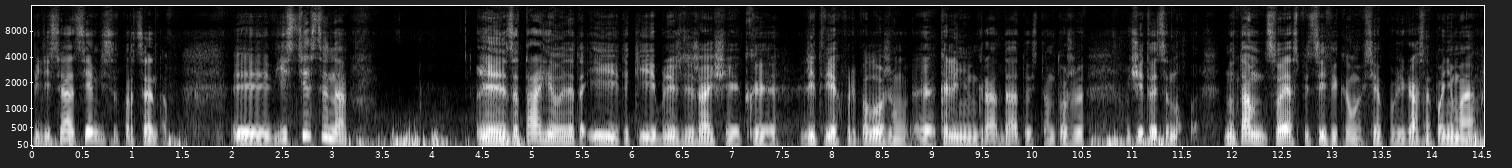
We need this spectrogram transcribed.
50-70%. Естественно, э, затрагивает это и такие ближайшие к Литве, предположим, э, Калининград, да, то есть там тоже учитывается, но, но там своя специфика, мы все прекрасно понимаем,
